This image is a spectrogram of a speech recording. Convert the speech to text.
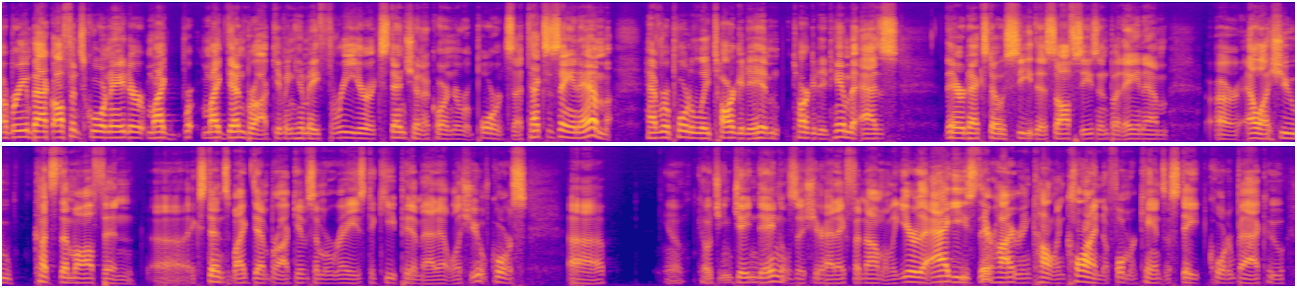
are bringing back offense coordinator Mike Mike Denbrock, giving him a three-year extension, according to reports. Uh, Texas A&M have reportedly targeted him targeted him as their next OC this offseason, but A&M or LSU cuts them off and uh, extends Mike Denbrock, gives him a raise to keep him at LSU. Of course, uh, you know, coaching Jayden Daniels this year had a phenomenal year. The Aggies, they're hiring Collin Klein, the former Kansas State quarterback who –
